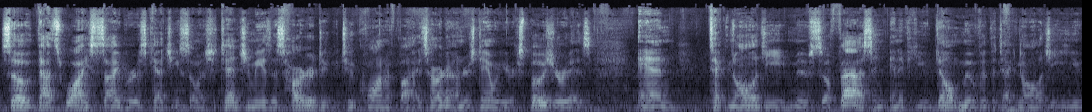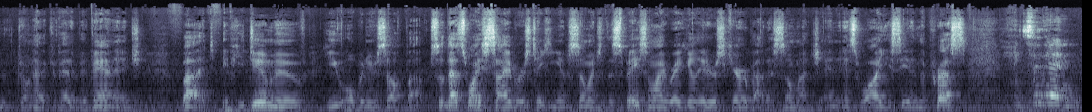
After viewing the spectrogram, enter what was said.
So that's why cyber is catching so much attention because it's harder to, to quantify, it's harder to understand what your exposure is. And technology moves so fast, and, and if you don't move with the technology, you don't have a competitive advantage but if you do move, you open yourself up. So that's why cyber is taking up so much of the space and why regulators care about it so much. And it's why you see it in the press. So then,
